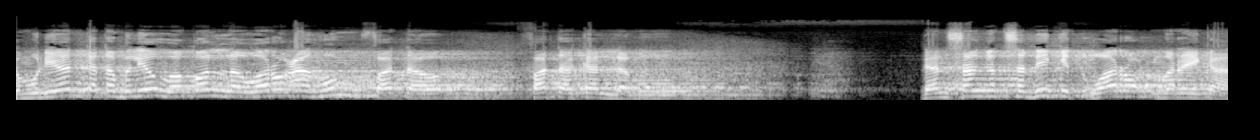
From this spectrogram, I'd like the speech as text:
Kemudian kata beliau wa qalla wara'ahum fatakallamu. Dan sangat sedikit warok mereka.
